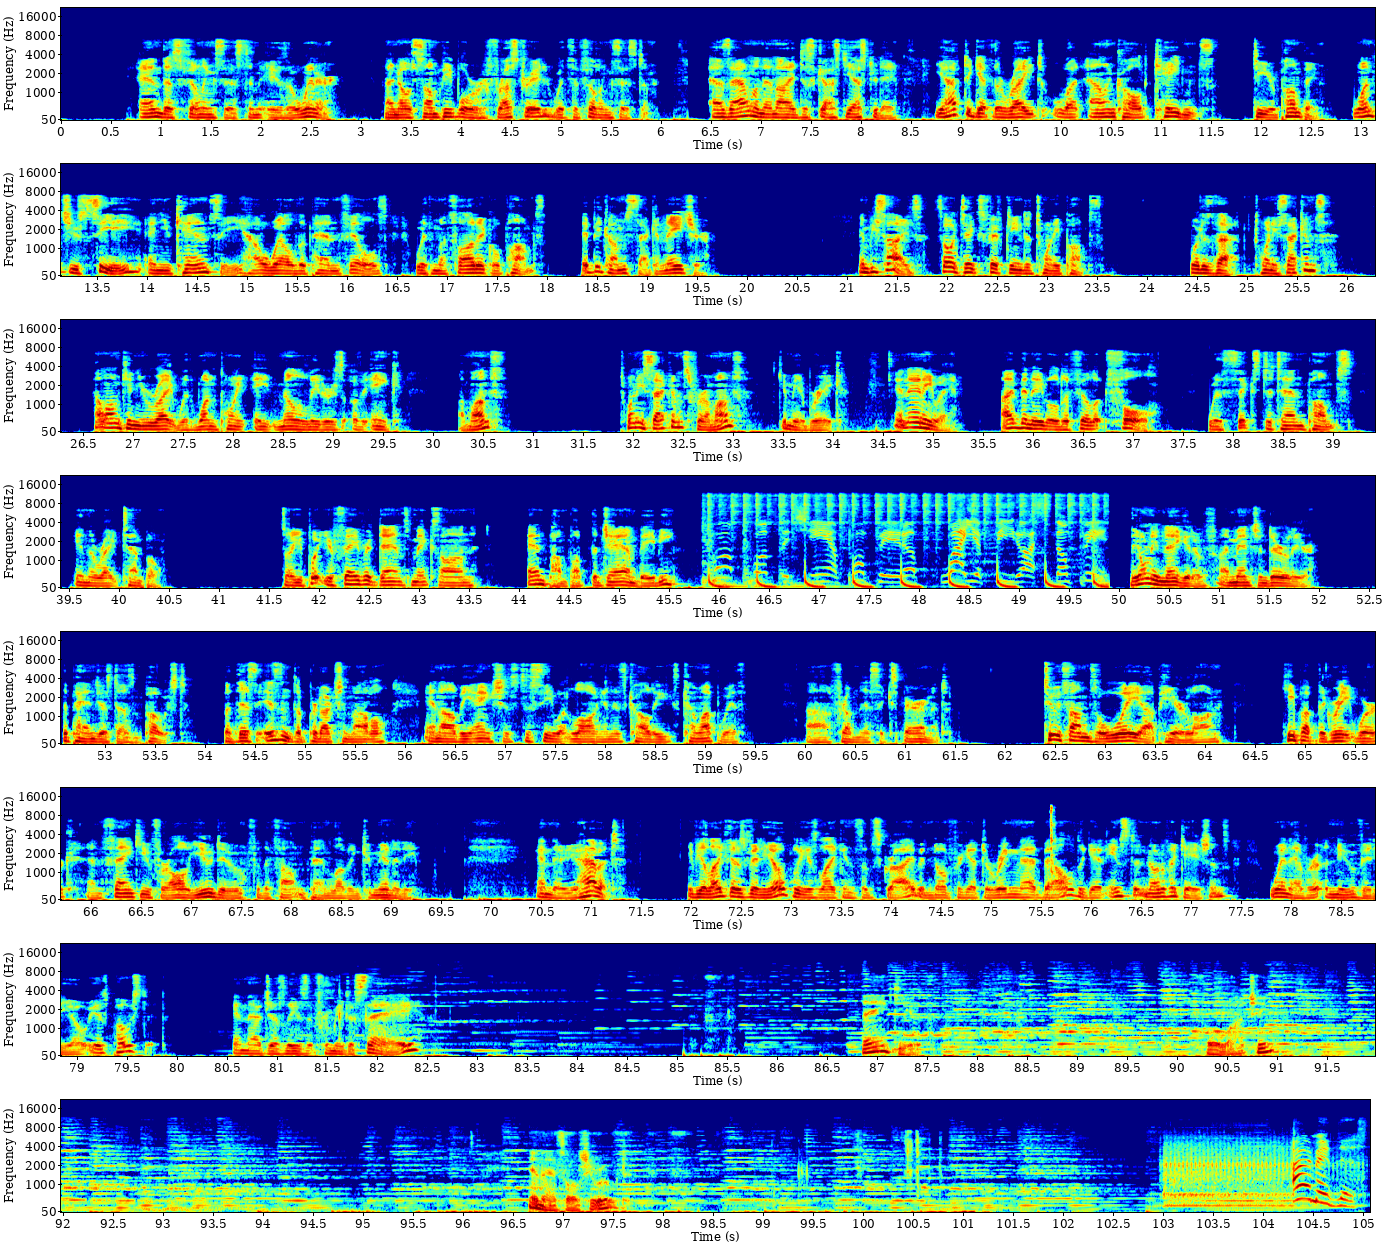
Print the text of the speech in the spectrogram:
And this filling system is a winner. I know some people were frustrated with the filling system. As Alan and I discussed yesterday, you have to get the right, what Alan called cadence, to your pumping. Once you see, and you can see, how well the pen fills, with methodical pumps, it becomes second nature. And besides, so it takes 15 to 20 pumps. What is that, 20 seconds? How long can you write with 1.8 milliliters of ink? A month? 20 seconds for a month? Give me a break. And anyway, I've been able to fill it full with 6 to 10 pumps in the right tempo. So you put your favorite dance mix on and pump up the jam, baby. The only negative I mentioned earlier, the pen just doesn't post. But this isn't a production model, and I'll be anxious to see what Long and his colleagues come up with uh, from this experiment. Two thumbs way up here, Long. Keep up the great work, and thank you for all you do for the fountain pen loving community. And there you have it. If you like this video, please like and subscribe, and don't forget to ring that bell to get instant notifications whenever a new video is posted. And that just leaves it for me to say, thank you for watching. And that's all she wrote. I made this.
